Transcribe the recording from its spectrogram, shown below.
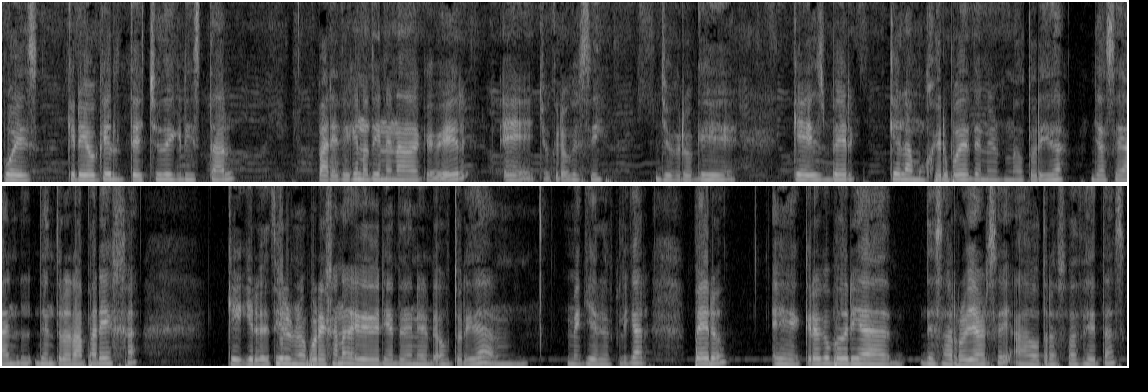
pues creo que el techo de cristal parece que no tiene nada que ver. Eh, yo creo que sí. Yo creo que, que es ver que la mujer puede tener una autoridad, ya sea dentro de la pareja, que quiero decir, una pareja nadie debería tener autoridad, me quiero explicar, pero eh, creo que podría desarrollarse a otras facetas,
